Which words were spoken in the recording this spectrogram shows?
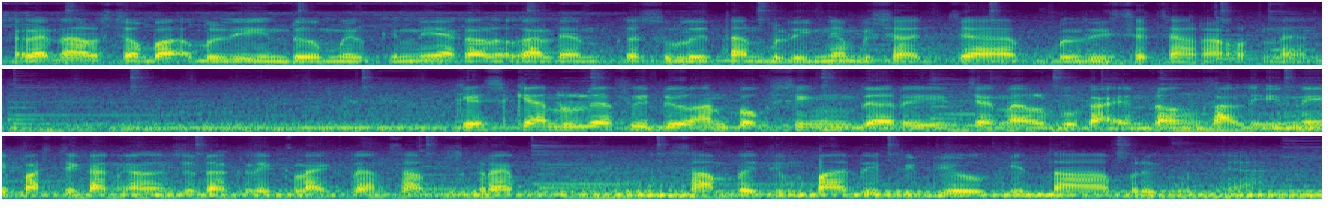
Kalian harus coba beli Indomilk ini ya. Kalau kalian kesulitan belinya bisa aja beli secara online. Oke sekian dulu ya video unboxing dari channel Buka Indong kali ini. Pastikan kalian sudah klik like dan subscribe. Sampai jumpa di video kita berikutnya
